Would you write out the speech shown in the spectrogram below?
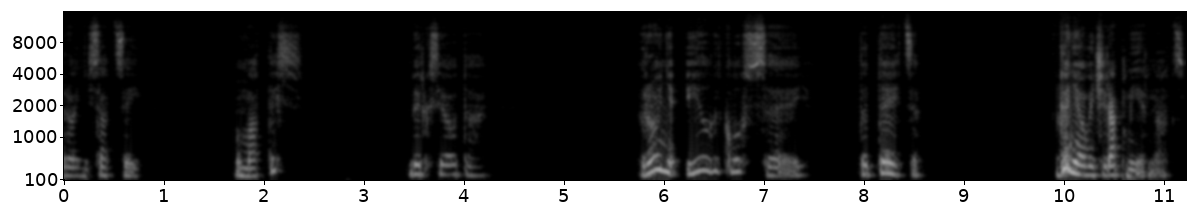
Roņi sacīja. Un Matis? Birks jautāja. Roņa ilgi klusēja, tad teica, gan jau viņš ir apmierināts,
